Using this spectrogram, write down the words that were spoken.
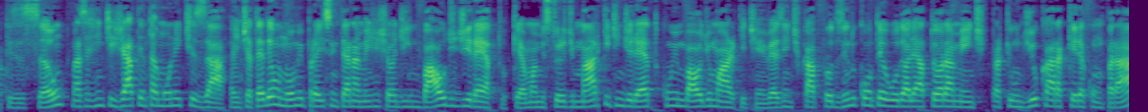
aquisição, mas a gente já tenta monetizar. A gente até deu um nome para isso internamente, a gente chama de embalde direto, que é uma mistura de marketing direto com embalde marketing. Ao invés de a gente ficar produzindo conteúdo aleatoriamente para que um dia o cara queira comprar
